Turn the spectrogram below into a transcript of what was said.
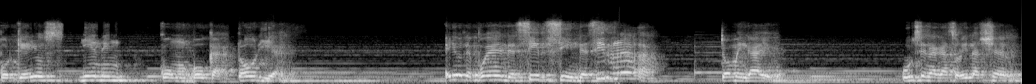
Porque ellos tienen convocatoria. Ellos le pueden decir sin decir nada, tomen gallo, usen la gasolina Shell,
